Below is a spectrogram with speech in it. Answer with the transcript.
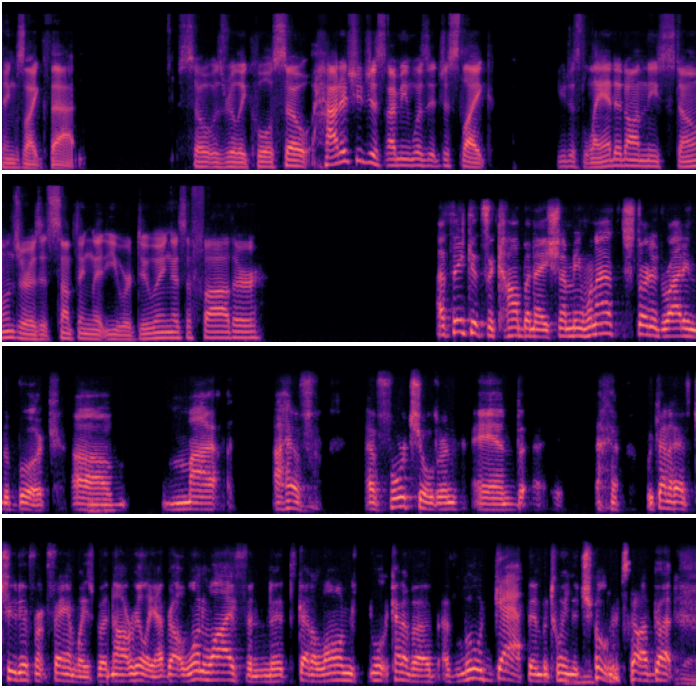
Things like that. So it was really cool. So how did you just i mean was it just like you just landed on these stones or is it something that you were doing as a father? I think it's a combination. I mean when i started writing the book mm-hmm. um, my i have I have four children, and we kind of have two different families, but not really. I've got one wife, and it's got a long, kind of a, a little gap in between the mm-hmm. children. So I've got yeah.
